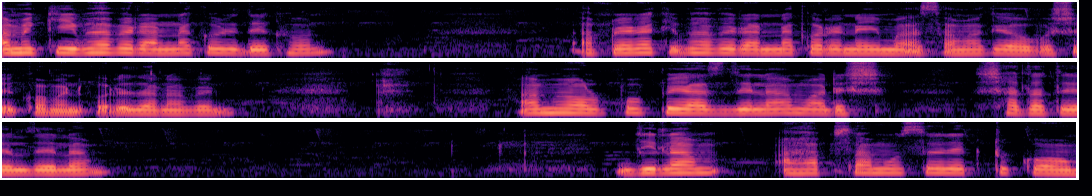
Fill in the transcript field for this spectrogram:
আমি কীভাবে রান্না করি দেখুন। আপনারা কীভাবে রান্না করেন এই মাছ আমাকে অবশ্যই কমেন্ট করে জানাবেন। আমি অল্প পেঁয়াজ দিলাম আর সাদা তেল দিলাম। দিলাম হাফ চামচের একটু কম।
